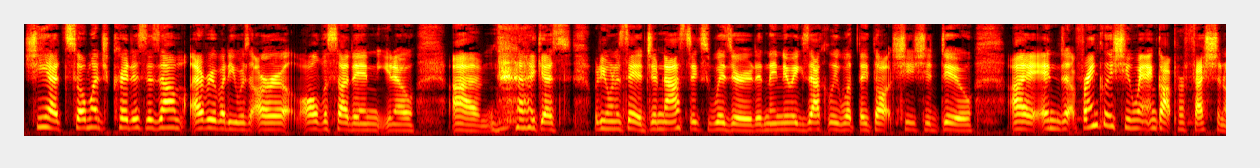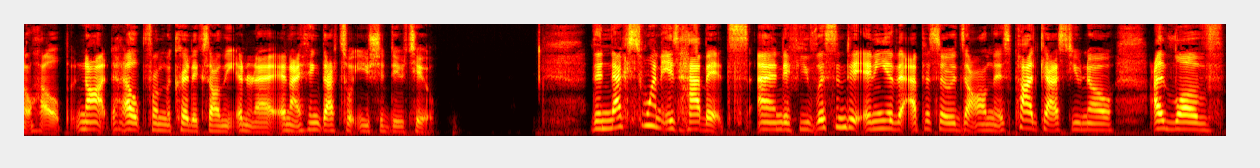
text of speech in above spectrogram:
she had so much criticism. Everybody was all of a sudden, you know, um, I guess, what do you want to say, a gymnastics wizard, and they knew exactly what they thought she should do. Uh, and frankly, she went and got professional help, not help from the critics on the internet. And I think that's what you should do too. The next one is habits. And if you've listened to any of the episodes on this podcast, you know I love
